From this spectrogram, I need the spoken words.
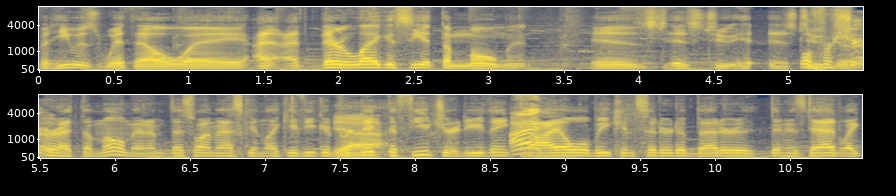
but he was with Elway. I, I, their legacy at the moment is is too is well, too for good. sure, at the moment, I'm- that's why I'm asking. Like, if you could Yeah. predict the future, do you think I- Kyle will be considered a better than his dad? Like,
